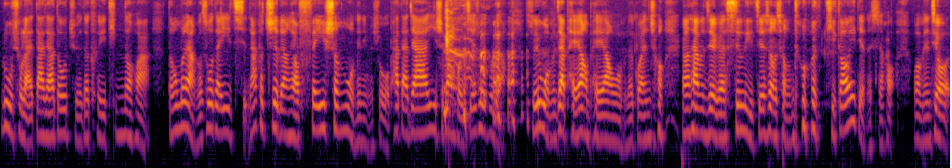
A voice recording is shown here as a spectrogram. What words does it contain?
录出来大家都觉得可以听的话，等我们两个坐在一起，那个质量要飞升。我跟你们说，我怕大家一时半会儿接受不了，所以我们在培养培养我们的观众，让他们这个心理接受程度 提高一点的时候，我们就。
